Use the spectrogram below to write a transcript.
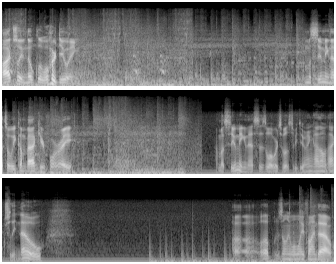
I actually have no clue what we're doing. I'm assuming that's what we come back here for, right? I'm assuming this is what we're supposed to be doing. I don't actually know. Well, there's only one way to find out.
